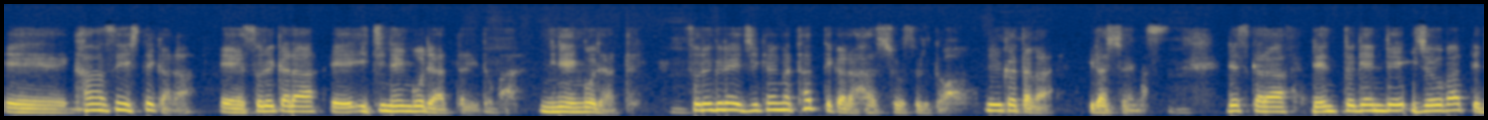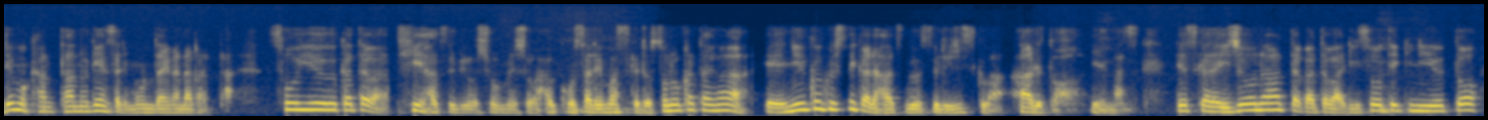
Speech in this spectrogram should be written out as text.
えー、感染してから、えー、それから、えー、1年後であったりとか、2年後であったり、それぐらい時間が経ってから発症するという方がいらっしゃいます。ですから、レントゲンで異常があって、でも簡単の検査に問題がなかった、そういう方が非発病証明書が発行されますけど、その方が入国してから発病するリスクはあると言えます。ですから、異常のあった方は理想的に言うと、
